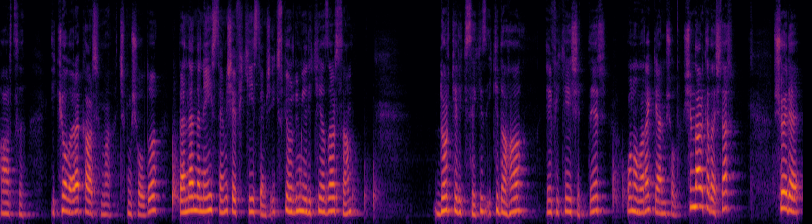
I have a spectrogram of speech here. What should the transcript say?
artı 2 olarak karşıma çıkmış oldu. Benden de neyi istemiş? F2'yi istemiş. X gördüğüm yere 2 yazarsam 4 kere 2 8. 2 daha F2 eşittir. 10 olarak gelmiş oldu. Şimdi arkadaşlar şöyle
